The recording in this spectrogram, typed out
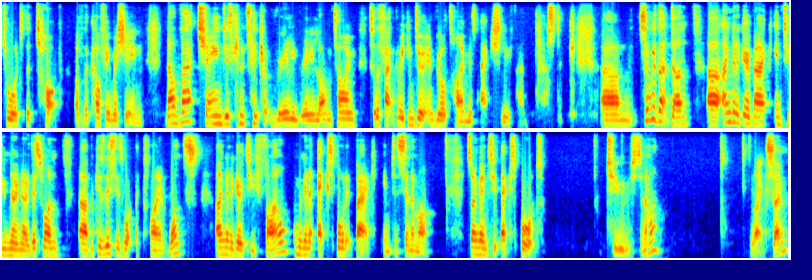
towards the top of the coffee machine. Now that change is going to take a really, really long time. So the fact that we can do it in real time is actually fantastic. Um, so with that done, uh, I'm going to go back into no, no, this one, uh, because this is what the client wants. I'm going to go to File, and we're going to export it back into Cinema. So I'm going to export to Cinema, like so.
